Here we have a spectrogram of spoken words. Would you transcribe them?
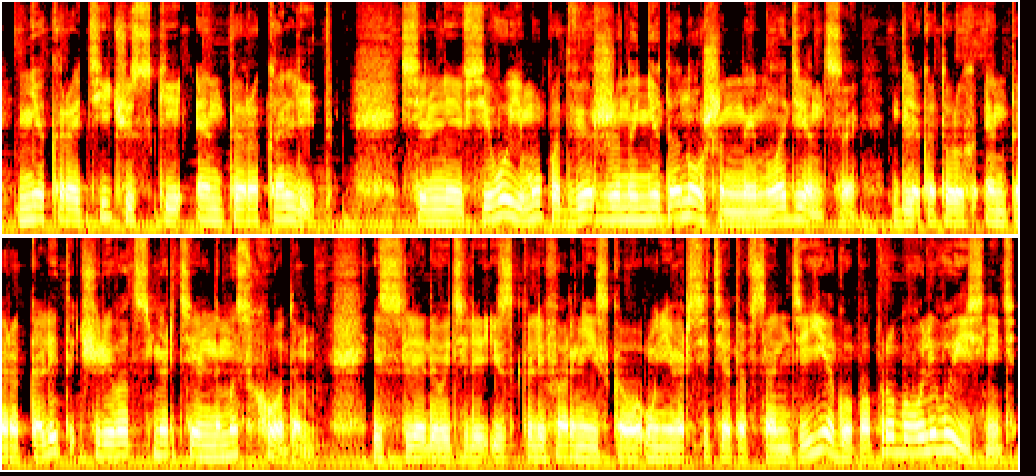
– некротический энтероколит. Сильнее всего ему подвержены недоношенные младенцы, для которых энтероколит чреват смертельным исходом. Исследователи из Калифорнийского университета в Сан-Диего попробовали выяснить,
